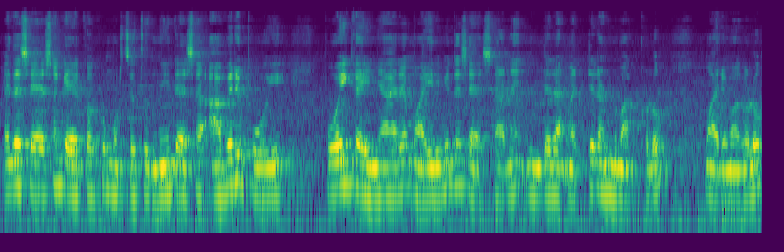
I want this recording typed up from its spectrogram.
അതിന്റെ ശേഷം കേക്കൊക്കെ മുറിച്ച് തിന്നതിന് ശേഷം അവർ പോയി പോയി കഴിഞ്ഞാൽ മൈരുവിന്റെ ശേഷമാണ് എന്റെ മറ്റ് രണ്ട് മക്കളും മരുമകളും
